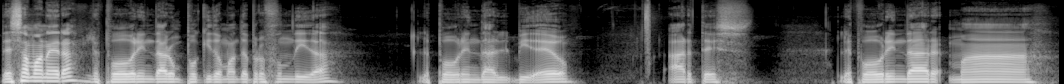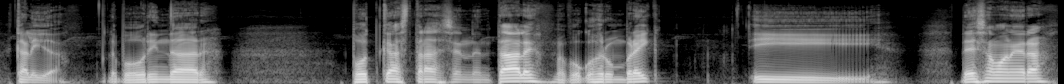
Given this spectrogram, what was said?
De esa manera les puedo brindar un poquito más de profundidad, les puedo brindar video, artes, les puedo brindar más calidad, les puedo brindar podcasts trascendentales, me puedo coger un break y de esa manera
